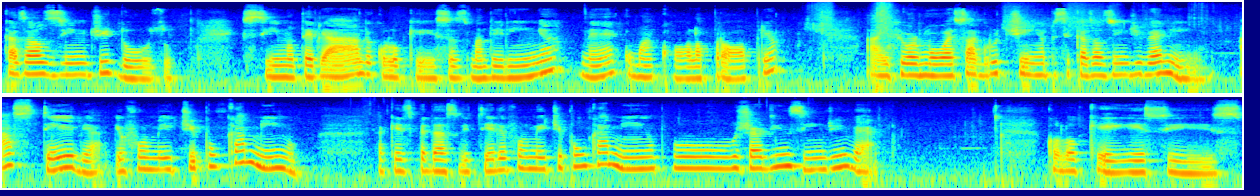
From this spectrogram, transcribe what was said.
casalzinho de idoso. Em cima o telhado eu coloquei essas madeirinhas, né, com uma cola própria Aí formou essa grutinha para esse casalzinho de velhinho. As telhas eu formei tipo um caminho. Aqueles pedaços de telha eu formei tipo um caminho pro jardinzinho de inverno. Coloquei esses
